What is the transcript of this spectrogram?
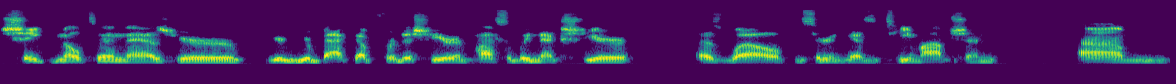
shake milton as your your your backup for this year and possibly next year as well, considering he has a team option. Um,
